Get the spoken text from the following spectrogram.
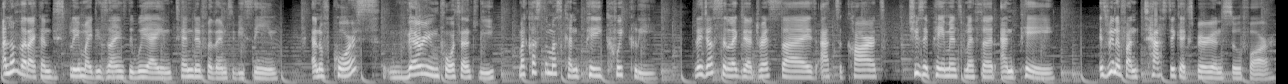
I love that I can display my designs the way I intended for them to be seen. And of course, very importantly, my customers can pay quickly. They just select their dress size, add to cart, choose a payment method, and pay. It's been a fantastic experience so far.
